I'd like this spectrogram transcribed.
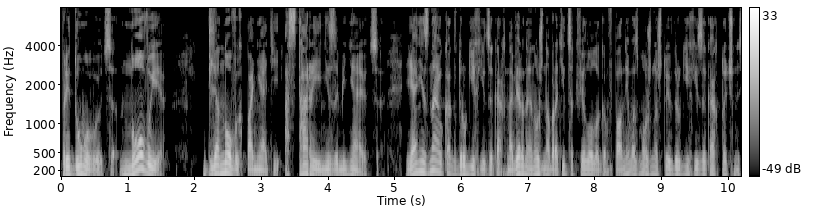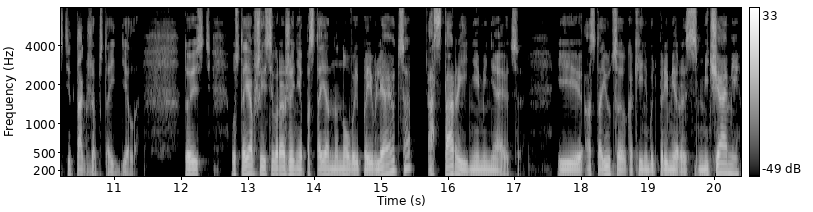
придумываются новые – для новых понятий, а старые не заменяются. Я не знаю, как в других языках. Наверное, нужно обратиться к филологам. Вполне возможно, что и в других языках точности так же обстоит дело. То есть устоявшиеся выражения постоянно новые появляются, а старые не меняются. И остаются какие-нибудь примеры с мечами,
